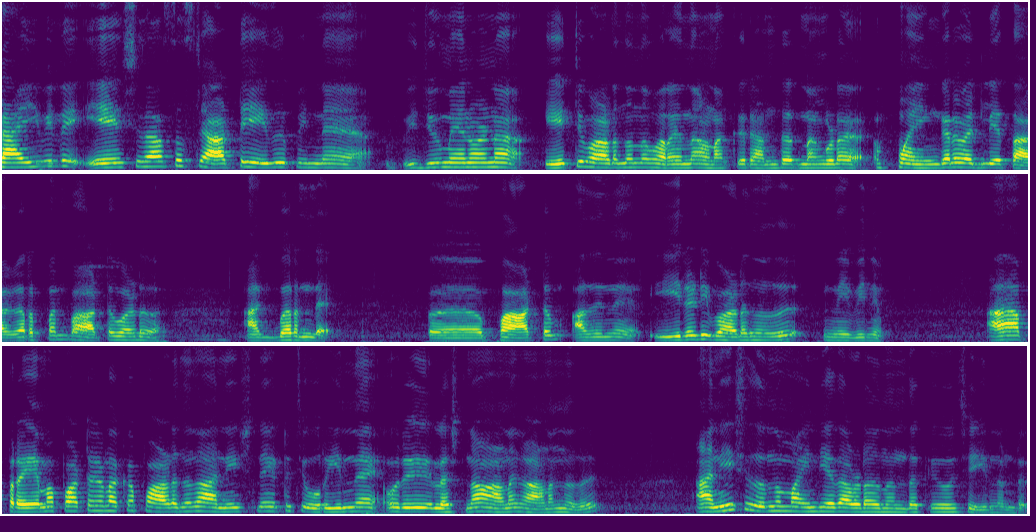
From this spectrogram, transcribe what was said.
ലൈവിൽ യേശുദാസ് സ്റ്റാർട്ട് ചെയ്ത് പിന്നെ വിജു മേനോന് ഏറ്റുപാടുന്നെന്ന് പറയുന്ന കണക്ക് രണ്ടെണ്ണം കൂടെ ഭയങ്കര വലിയ തകർപ്പൻ പാട്ട് പാടുക അക്ബറിന്റെ പാട്ടും അതിന് ഈരടി പാടുന്നത് നിവിനും. ആ പ്രേമപ്പാട്ടുകളൊക്കെ പാടുന്നത് അനീഷിനെ ഇട്ട് ചൊറിയുന്ന ഒരു ലക്ഷണമാണ് കാണുന്നത്. അനീഷ് ഇതൊന്നും മൈൻഡ് ചെയ്ത് അവിടെ നിന്ന് എന്തൊക്കെയോ ചെയ്യുന്നുണ്ട്.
